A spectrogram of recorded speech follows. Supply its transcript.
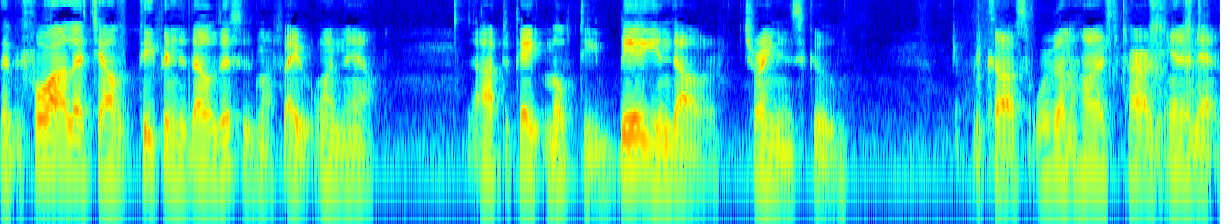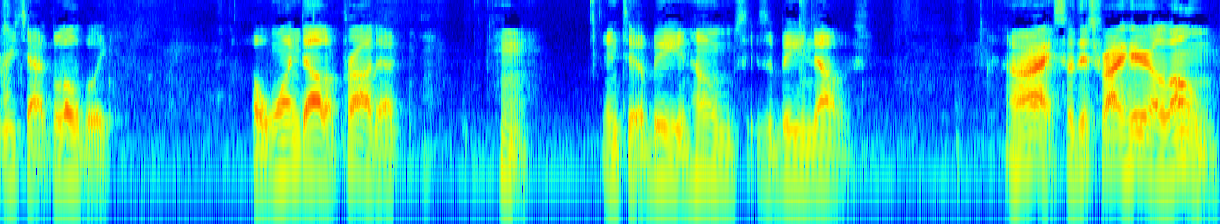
But before I let y'all peep into those, this is my favorite one now. The Optic 8 multi-billion dollar training school. Because we're going to harness the power of the internet, reach out globally. A $1 product, hmm, into a billion homes is a billion dollars. Alright, so this right here alone,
